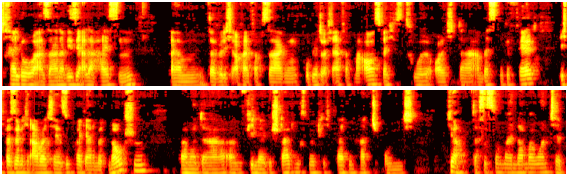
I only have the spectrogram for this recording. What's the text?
Trello, Asana, wie sie alle heißen. Ähm, da würde ich auch einfach sagen, probiert euch einfach mal aus, welches Tool euch da am besten gefällt. Ich persönlich arbeite ja super gerne mit Notion, weil man da ähm, viele Gestaltungsmöglichkeiten hat. Und ja, das ist so mein Number One Tipp.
